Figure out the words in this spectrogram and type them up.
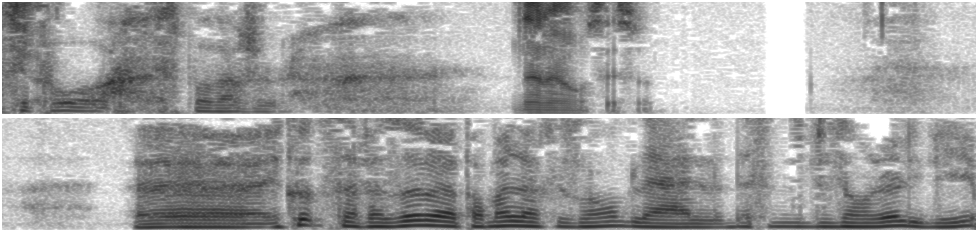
c'est pas, c'est pas vargeux. Non, non, c'est ça. Euh, écoute, ça faisait pas mal l'horizon de, la, de cette division-là, Olivier.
